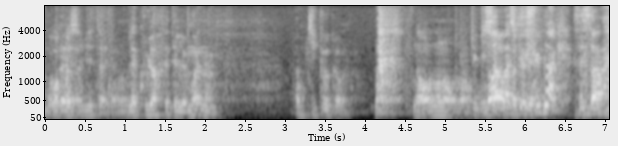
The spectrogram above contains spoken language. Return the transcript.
Bon Après, après c'est le détail. hein. La couleur fêtait le moine? Un petit peu quand même. non non non non. Tu dis Non, ça parce que je suis black C'est ça.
